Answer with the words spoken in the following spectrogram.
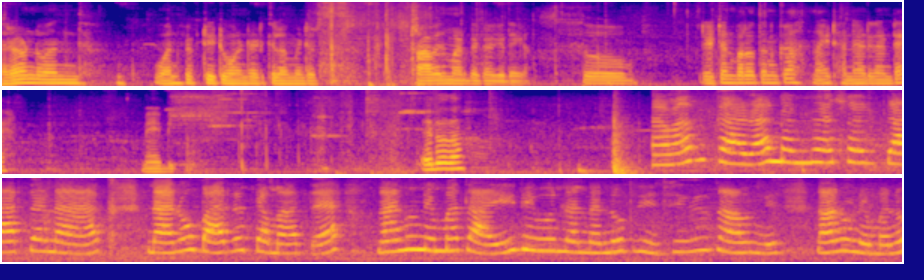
ಅರೌಂಡ್ ಒಂದು one fifty to hundred kilometres travel ಮಾಡಬೇಕಾಗಿದೆ ಈಗ. ಸೊ ರಿಟರ್ನ್ ಬರೋ ತನಕ ನೈಟ್ ಹನ್ನೆರಡು ಗಂಟೆ ಮೇ ಬಿ ಎಂತದ ನಾನು ಭಾರತ ಮಾತೆ. ನಾನು ನಿಮ್ಮ ತಾಯಿ ನೀವು ನನ್ನನ್ನು ಪ್ರೀತಿಸಿ ನಾನು ನಿಮ್ಮನ್ನು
